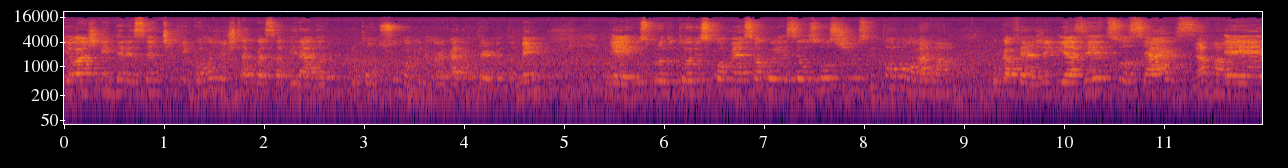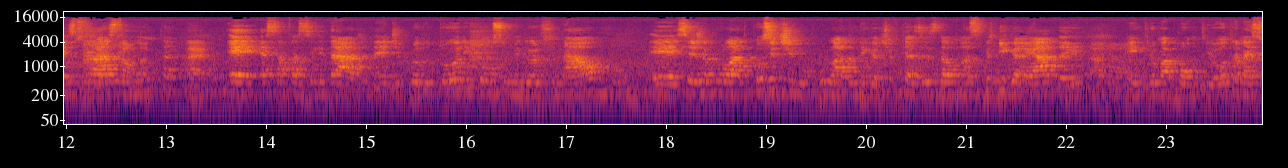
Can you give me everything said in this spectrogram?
E eu acho que é interessante que como a gente está com essa virada para o consumo aqui no mercado interno também, é, os produtores começam a conhecer os rostinhos que tomam né? o café. E as redes sociais é, nos trazem muita é. é. essa facilidade né, de produtor e consumidor final. É, seja para o lado positivo ou para o lado negativo, que às vezes dá umas brigaiadas aí uhum. entre uma ponta e outra, mas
